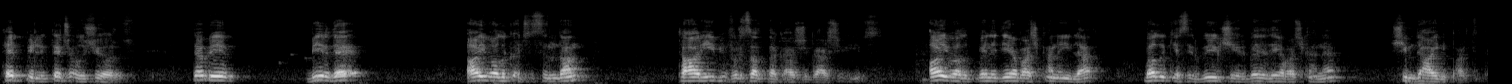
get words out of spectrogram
hep birlikte çalışıyoruz. Tabii bir de Ayvalık açısından tarihi bir fırsatla karşı karşıyayız. Ayvalık Belediye Başkanı'yla Balıkesir Büyükşehir Belediye Başkanı şimdi aynı partide.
